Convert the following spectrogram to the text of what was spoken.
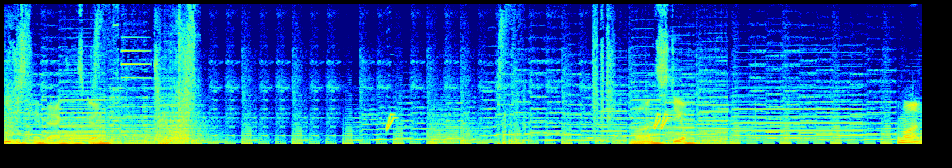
He just came back, that's good. Come on, steal. Come on.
